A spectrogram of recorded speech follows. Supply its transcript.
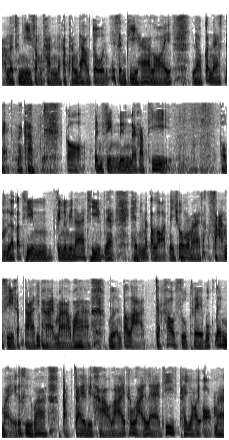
3 ดัชนีสำคัญนะครับ ทั้งดาวโจนส์ S&P 500 แล้วก็ NASDAQ นะครับ ก็เป็นสิ่งหนึ่งนะครับที่ผมแล้วก็ทีมฟิโนเมนาทีมเนี่ยเห็นมาตลอดในช่วงประมาณสักสามสี่สัปดาห์ที่ผ่านมาว่าเหมือนตลาด จะเข้าสู่เพลย์บุ๊กเล่มใหม่ก็คือว่าปัจจัยหรือข่าวร้ายทั้งหลายแหล่ที่ทยอยออกมา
